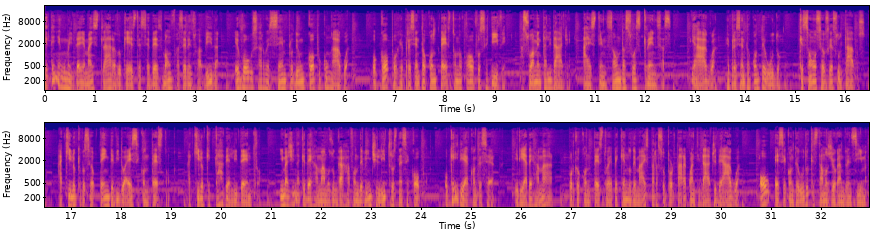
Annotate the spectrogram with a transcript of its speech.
que tenham uma ideia mais clara do que estes CDs vão fazer em sua vida, eu vou usar o exemplo de um copo com água. O copo representa o contexto no qual você vive, a sua mentalidade, a extensão das suas crenças. E a água representa o conteúdo, que são os seus resultados, aquilo que você obtém devido a esse contexto, aquilo que cabe ali dentro. Imagina que derramamos um garrafão de 20 litros nesse copo. O que iria acontecer? Iria derramar, porque o contexto é pequeno demais para suportar a quantidade de água ou esse conteúdo que estamos jogando em cima.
